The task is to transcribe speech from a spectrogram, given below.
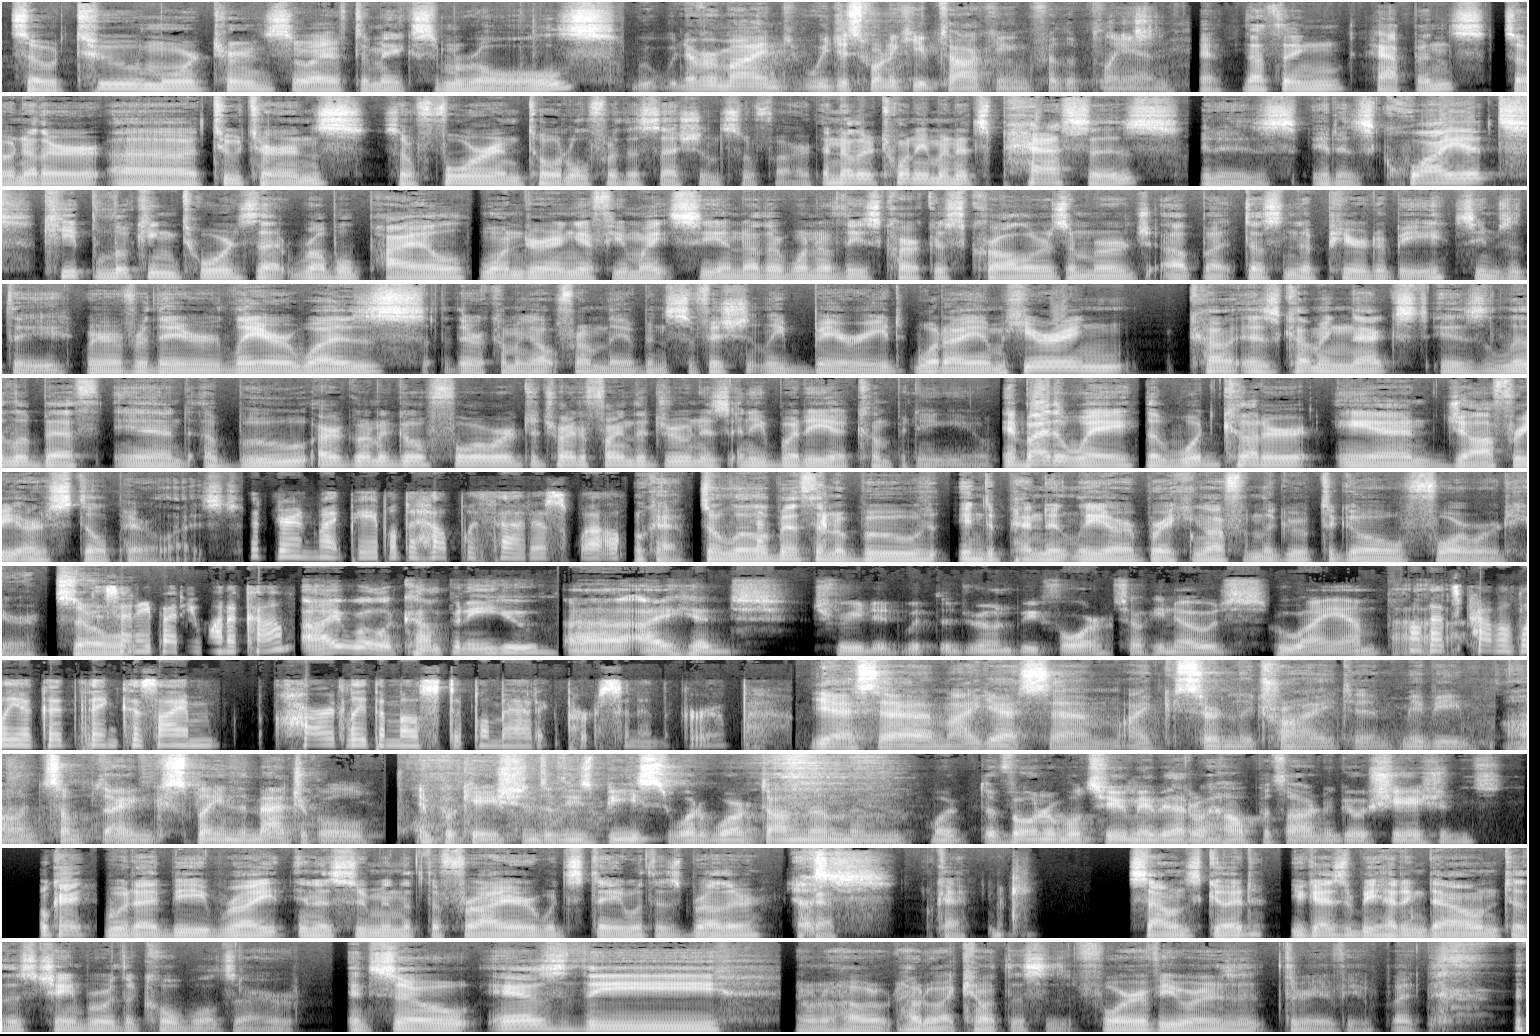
So two more turns, so I have to make some rolls. Never mind. We just want to keep talking for the plan. Okay, nothing happens. So another uh, two turns. So four in total for the session so far. Another twenty minutes passes. It is it is quiet. Keep looking towards that rubble pile, wondering if you might see another one of these carcass crawlers emerge up, but doesn't appear to be. Seems that they wherever their lair was that they're coming out from, they have been sufficiently buried. What I am hearing co- is coming next is Lillibeth and Abu are going to go forward to try to find the Drune. Is anybody accompanying you? And by the way, the woodcutter and Joffrey are still paralyzed. The drone might be able to help with that as well. Okay, so Lillibeth and Abu independently are breaking off from the group to go forward here. So Does anybody want to come? I will accompany you. Uh, I had treated with the drone before, so he knows who I am. Well, that's probably a good thing because I'm hardly the most diplomatic person in the group. Yes, um, I guess um, I certainly try to maybe on something I can explain the magical implications of these beasts, what worked on them, and what they're vulnerable to. Maybe that'll help with our negotiations. okay, would I be right in assuming that the friar would stay with his brother? Yes. Okay. Sounds good. You guys would be heading down to this chamber where the kobolds are. And so as the I don't know how how do I count this? Is it four of you or is it three of you? But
